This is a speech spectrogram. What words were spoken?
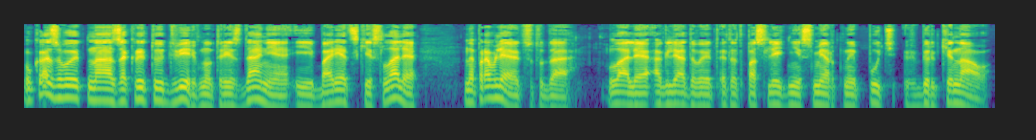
Указывают на закрытую дверь внутри здания, и Борецкий с Лаля направляются туда. Лаля оглядывает этот последний смертный путь в Биркинау.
